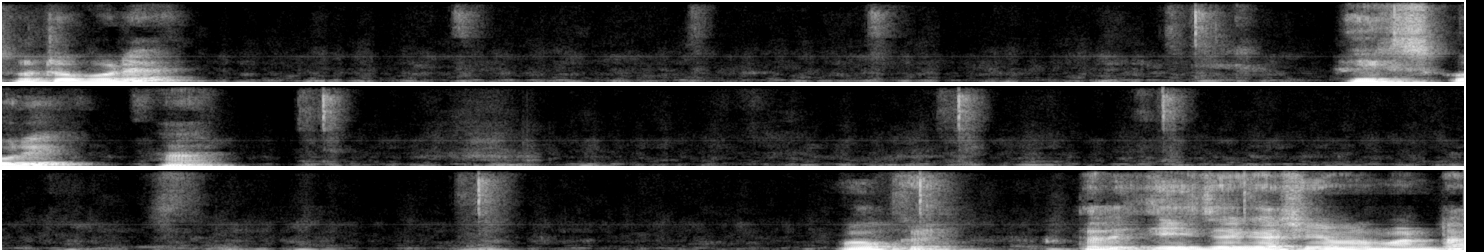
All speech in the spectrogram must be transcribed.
ছোট করে ফিক্স করি হ্যাঁ। ওকে তাহলে এই জায়গায় আসি আমার মানটা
